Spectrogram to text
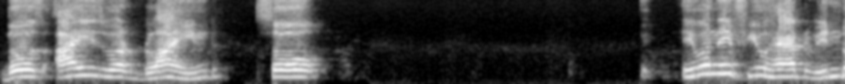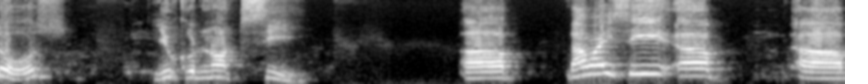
those eyes were blind. So even if you had windows, you could not see. Uh, now I see, uh, uh,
